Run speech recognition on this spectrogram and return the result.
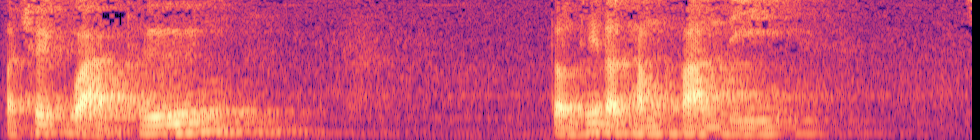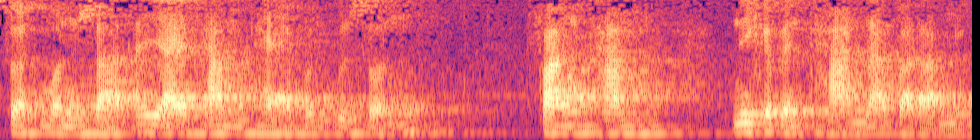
มาช่วยกวาดพื้น ตรงที่เราทำความดีสวดมนต์สาธยายธรรมแผ่บุญกุศล ฟังธรรมนี่ก็เป็นทานนบารมี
